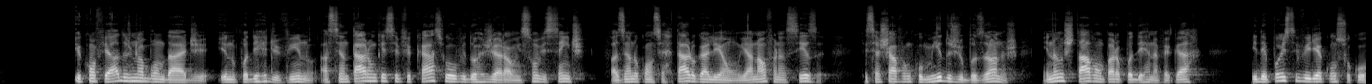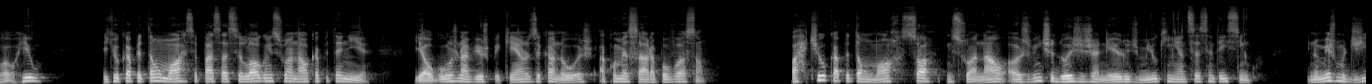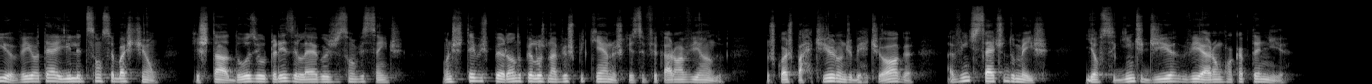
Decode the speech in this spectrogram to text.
E confiados na bondade e no poder divino, assentaram que se ficasse o ouvidor-geral em São Vicente, fazendo consertar o galeão e a nau francesa, que se achavam comidos de busanos e não estavam para poder navegar, e depois se viria com socorro ao rio, e que o capitão Morse passasse logo em sua nau capitania, e alguns navios pequenos e canoas a começar a povoação. Partiu o capitão Mor só em sua nau aos 22 de janeiro de 1565, e no mesmo dia veio até a ilha de São Sebastião, que está a 12 ou 13 léguas de São Vicente, onde esteve esperando pelos navios pequenos que se ficaram aviando, os quais partiram de Bertioga a 27 do mês, e ao seguinte dia vieram com a capitania.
